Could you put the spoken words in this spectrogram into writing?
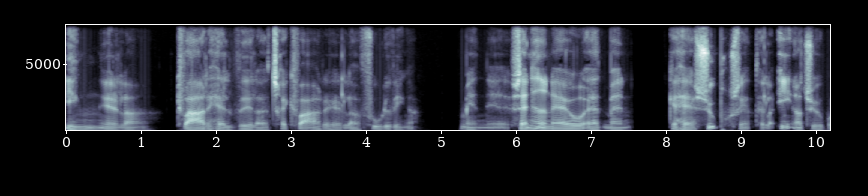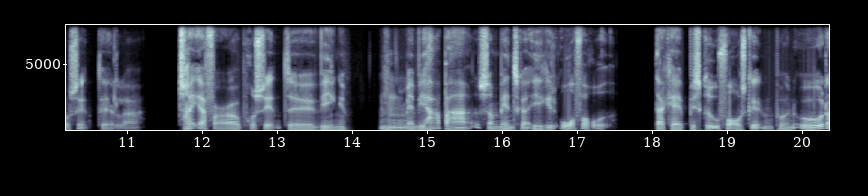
ingen eller kvarte, halve eller tre kvarte eller fulde vinger. Men øh, sandheden er jo, at man kan have 7% eller 21% eller 43% øh, vinge. Men vi har bare som mennesker ikke et ordforråd, der kan beskrive forskellen på en 8,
